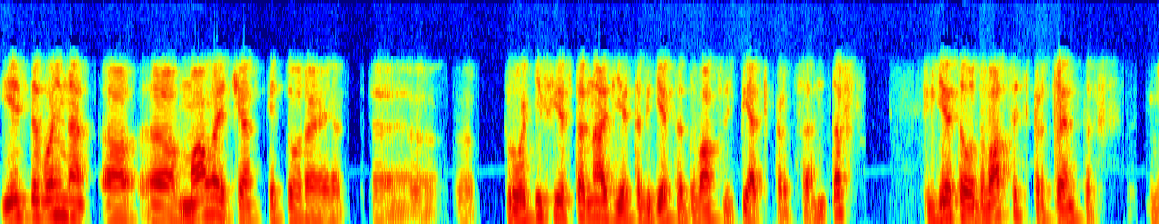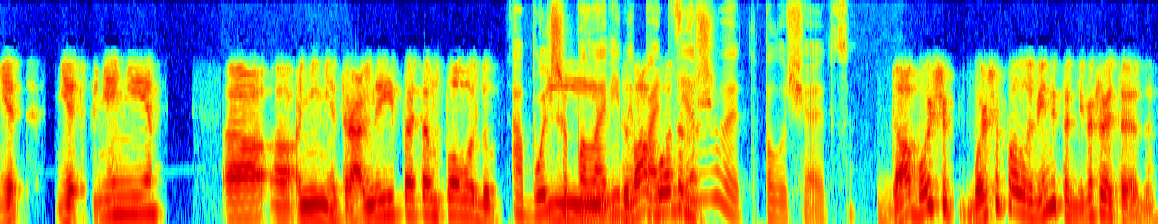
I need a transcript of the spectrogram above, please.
есть довольно э, э, малая часть, которая э, против эвтаназии, это где-то 25%. Где-то у 20% нет, нет мнения. А, а, они нейтральные по этому поводу. А больше и половины поддерживает, года... получается? Да, больше, больше половины поддерживает,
